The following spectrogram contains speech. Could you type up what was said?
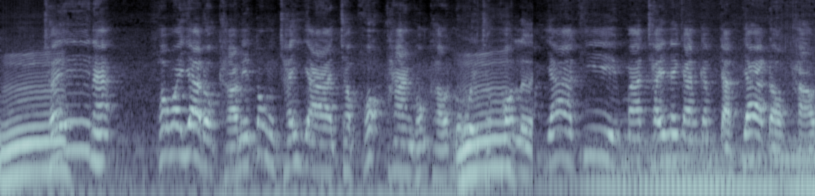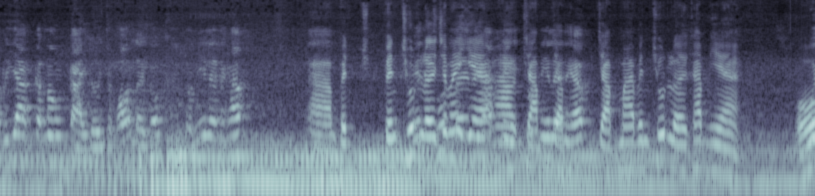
อืม ใช่นะ เพราะว่าหญ้าดอกขาวนี่ต้องใช้ยาเฉพาะทางของเขาโดยเฉพาะเลยหญ้าที่มาใช้ในการกำจัดหญ้าดอกขาวหรือหญ้ากระน่องไก่โดยเฉพาะเลยก็คือตัวนี้เลยนะครับ อ่าเป็นเป็นชุดเลยใช่ไหมเป็นชุดเฮียเลยนะครับอ่าจับเป็นชุดนี้เลยจับนะครับ จับมาเป็นชุดเลยครับเฮีย โอ้ เว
